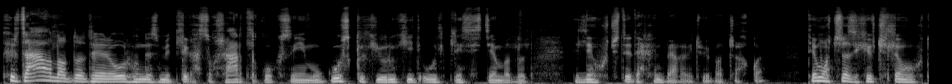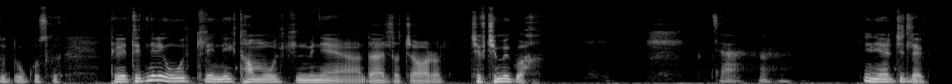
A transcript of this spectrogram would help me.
Тэгэхээр заавал одоо тэр өөр хүнээс мэдлэг асуух шаардлагагүй гэсэн юм үгүйсгэх ерөнхий үйлдэлийн систем бол нэлээд хүчтэй дархинд байгаа гэж би бодож байгаа хгүй. Тийм учраас ихэвчлэн хүүхдүүд үгүйсгэх тэгээд тэдний үйлдэлийн нэг том үйлдэл нь миний одоо ойлгож байгаагаар бол чив чимээг байх. За. Энэ ярьж лэг.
